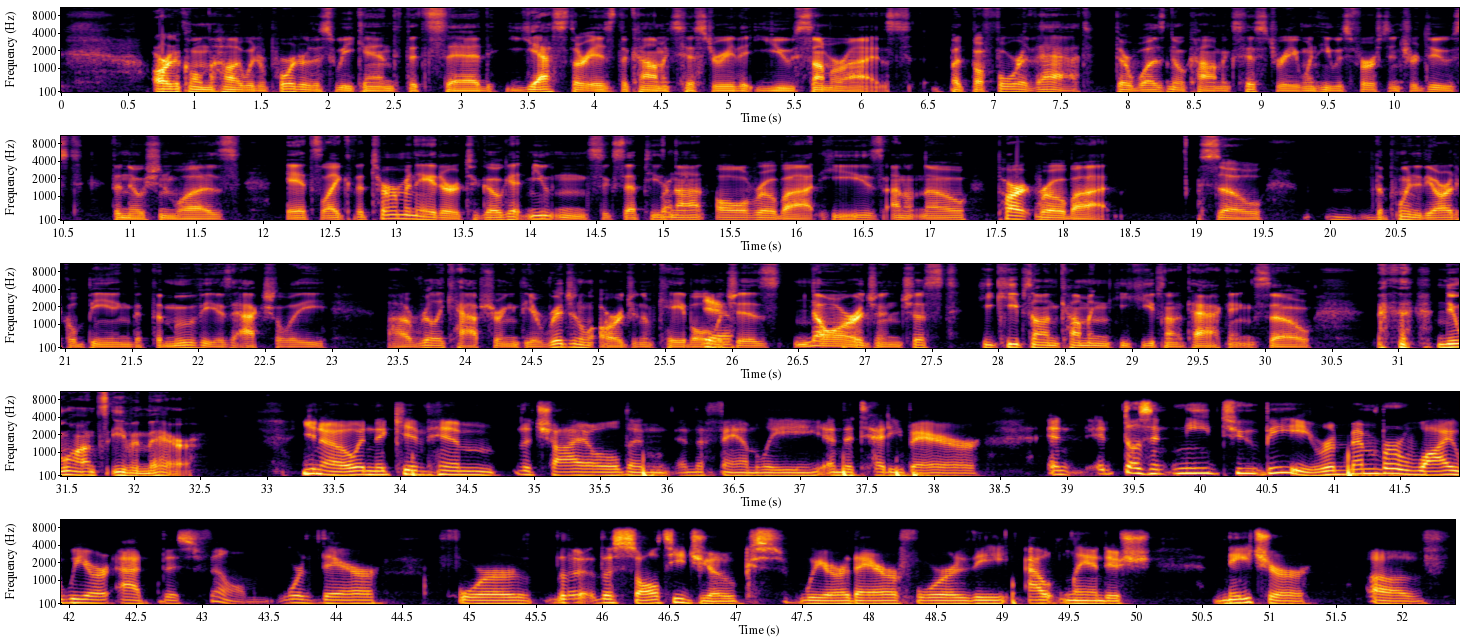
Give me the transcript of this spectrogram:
article in the Hollywood Reporter this weekend that said, yes, there is the comics history that you summarized. But before that, there was no comics history. When he was first introduced, the notion was it's like the Terminator to go get mutants, except he's right. not all robot. He's, I don't know, part robot. So the point of the article being that the movie is actually uh, really capturing the original origin of Cable, yeah. which is no origin, just he keeps on coming, he keeps on attacking. So nuance even there. You know, and they give him the child and and the family and the teddy bear, and it doesn't need to be. Remember why we are at this film. We're there for the the salty jokes. We are there for the outlandish nature of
